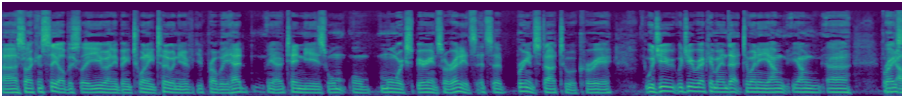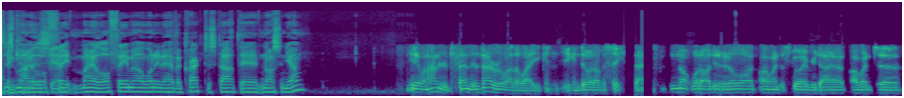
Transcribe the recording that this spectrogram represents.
uh, so I can see, obviously, you only being 22, and you've, you've probably had you know 10 years or, or, more experience already. It's it's a brilliant start to a career. Would you would you recommend that to any young young uh, racers, male or fe- male or female, wanting to have a crack to start there nice and young? Yeah, one hundred percent. There's no real other way you can you can do it. Obviously, not what I did at all. I, I went to school every day. I, I, went to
